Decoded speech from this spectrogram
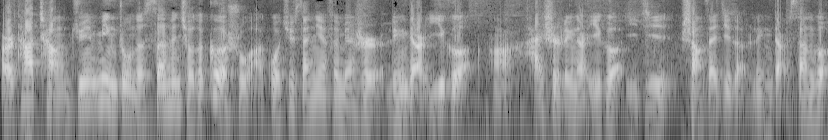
而他场均命中的三分球的个数啊，过去三年分别是零点一个啊，还是零点一个，以及上赛季的零点三个。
